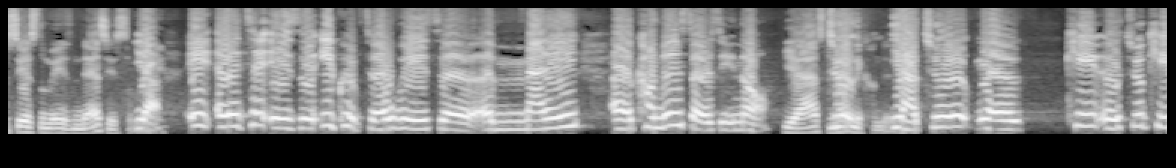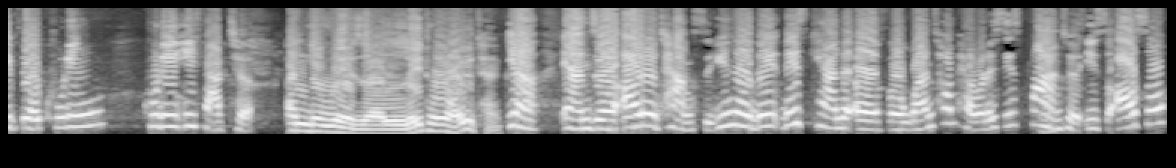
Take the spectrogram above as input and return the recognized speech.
system is necessary. Yeah, it, it is equipped with uh, many uh, condensers. You know, Yes, to many condensers. yeah to uh, keep uh, to keep the cooling cooling effect. And with a little oil tank. Yeah, and uh, oil tanks. You know, they, this kind of uh, one-time pyrolysis plant is also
